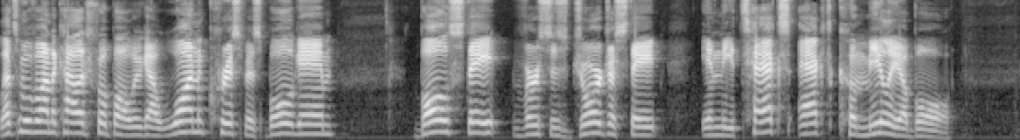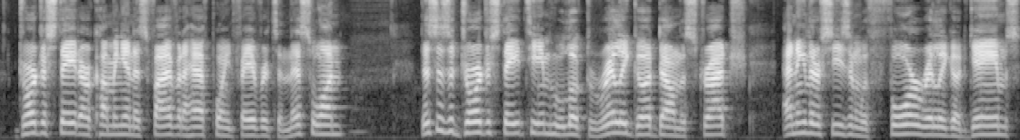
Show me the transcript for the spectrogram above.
Let's move on to college football. We've got one Christmas bowl game Ball State versus Georgia State in the Tax Act Camellia Bowl. Georgia State are coming in as five and a half point favorites in this one. This is a Georgia State team who looked really good down the stretch, ending their season with four really good games.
